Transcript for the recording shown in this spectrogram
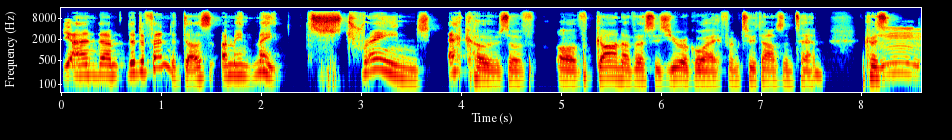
Yeah. And um, the defender does. I mean, mate, strange echoes of of Ghana versus Uruguay from 2010 because Mm.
